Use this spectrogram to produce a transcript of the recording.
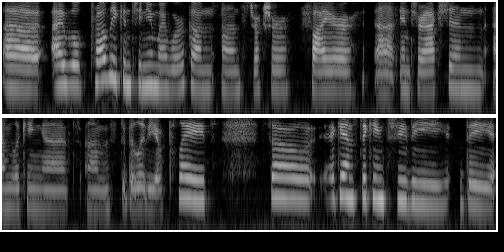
uh, I will probably continue my work on, on structure fire uh, interaction. I'm looking at um, stability of plates. So again, sticking to the the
